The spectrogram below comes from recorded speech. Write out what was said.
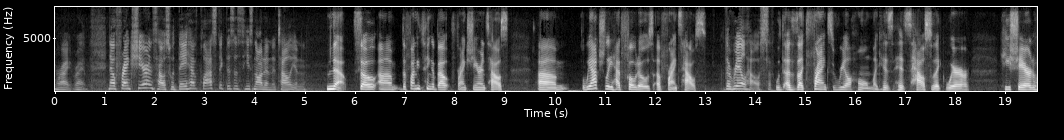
Right, right. Now Frank Sheeran's house, would they have plastic? This is he's not an Italian. No. So um, the funny thing about Frank Sheeran's house, um, we actually had photos of Frank's house, The real house. with uh, like Frank's real home, like his his house, like where he shared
